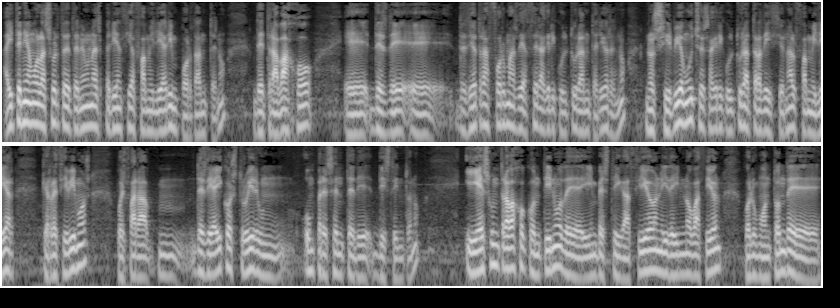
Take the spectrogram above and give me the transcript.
Ahí teníamos la suerte de tener una experiencia familiar importante, ¿no? De trabajo eh, desde, eh, desde otras formas de hacer agricultura anteriores, ¿no? Nos sirvió mucho esa agricultura tradicional familiar que recibimos, pues para mm, desde ahí construir un, un presente distinto, ¿no? Y es un trabajo continuo de investigación y de innovación con un montón de,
